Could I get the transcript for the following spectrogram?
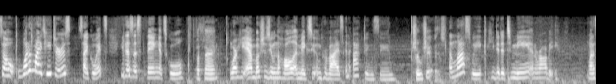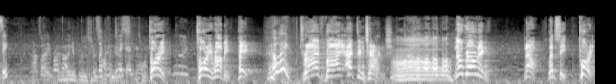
So one of my teachers, Sikowitz, he does this thing at school A thing. where he ambushes you in the hall and makes you improvise an acting scene. True cheers. And last week he did it to me and Robbie. Want to see? And then he bruised her Because I couldn't take it anymore. Tori! Tori, Robbie, hey! Oh hey, Drive-by acting challenge. No groaning. Now, let's see. Tori,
